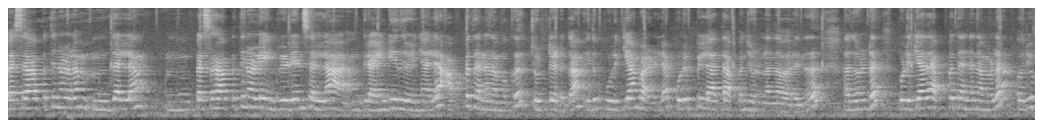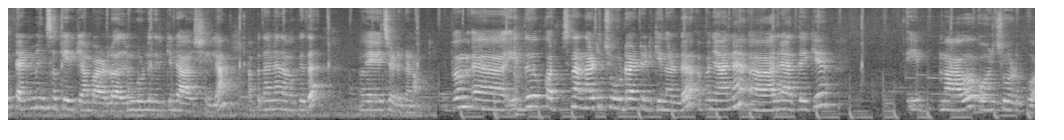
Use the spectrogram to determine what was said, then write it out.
പെസാപ്പത്തിനുള്ള ഇതെല്ലാം പെസഹാപ്പത്തിനുള്ള ഇൻഗ്രീഡിയൻസ് എല്ലാം ഗ്രൈൻഡ് ചെയ്ത് കഴിഞ്ഞാൽ അപ്പം തന്നെ നമുക്ക് ചുട്ടെടുക്കാം. ഇത് പുളിക്കാൻ പാടില്ല. പുളിപ്പില്ലാത്ത അപ്പം ചുടണം എന്നാണ് പറയുന്നത്. അതുകൊണ്ട് പുളിക്കാതെ അപ്പം തന്നെ നമ്മൾ ഒരു ടെൻ മിനിറ്റ്സ് ഒക്കെ ഇരിക്കാൻ പാടുള്ളൂ. അതിലും കൂടുതൽ ഇരിക്കേണ്ട ആവശ്യമില്ല. അപ്പം തന്നെ നമുക്കിത് വേവിച്ചെടുക്കണം. ഇപ്പം ഇത് കുറച്ച് നന്നായിട്ട് ചൂടായിട്ട് ഇരിക്കുന്നുണ്ട്. അപ്പം ഞാൻ അതിനകത്തേക്ക് ഈ മാവ് ഒഴിച്ചു കൊടുക്കുക.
